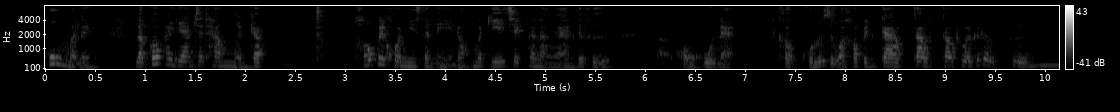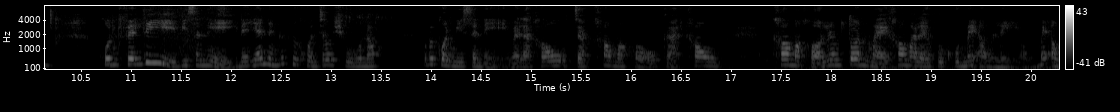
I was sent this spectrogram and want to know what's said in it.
พุ่งมาเลย แล้วก็พยายามจะทำเหมือนกับ เขาเป็นคนมีเสน่ห์เนาะ เมื่อกี้เช็คพลังงานก็คือของคุณเนี่ยเขาคุณรู้สึกว่าเขาเป็นเก้าเก้าเก้าถ้วยก็คือ คุณเฟรนลี่มีเสน่ห์อีกในแง่หนึ่งก็คือคนเจ้าชู้เนาะเขาเป็นคนมีเสน่ห์เวลาเขาจะเข้ามาขอโอกาสเข้า เข้ามาขอเริ่มต้นใหม่เข้ามาอะไรคือคุณไม่เอาแล้วไม่เอา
